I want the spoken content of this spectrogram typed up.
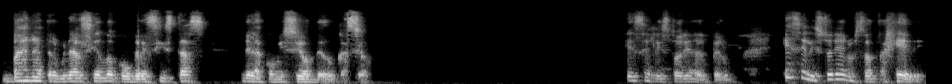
van a terminar siendo congresistas de la Comisión de Educación. Esa es la historia del Perú. Esa es la historia de nuestra tragedia.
